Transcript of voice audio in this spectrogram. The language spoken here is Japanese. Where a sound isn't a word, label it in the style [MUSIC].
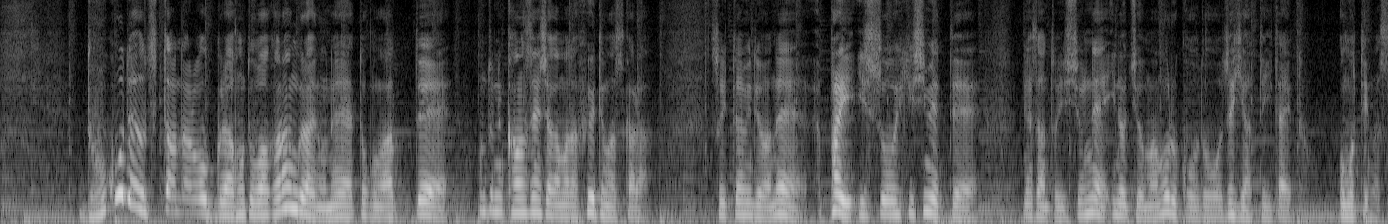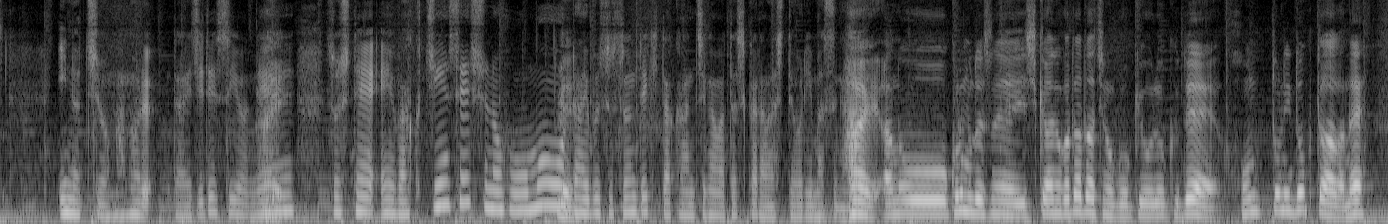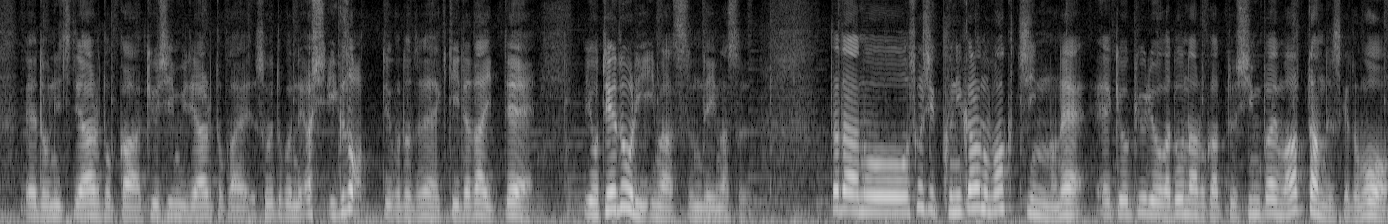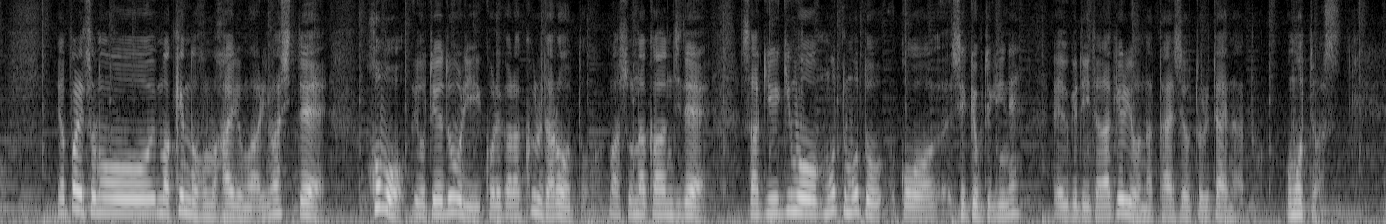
どこで移ったんだろうぐらい本当分からんぐらいのねとこがあって本当に感染者がまだ増えてますからそういった意味ではねやっぱり一層引き締めて皆さんと一緒にね命を守る行動をぜひやっていきたいと思っています。命を守る大事ですよね、はい、そして、えー、ワクチン接種の方もだいぶ進んできた感じが私からはしておりますが、はい。あのー、これもですね医師会の方たちのご協力で本当にドクターがね土日であるとか休診日であるとかそういうところでよし行くぞということで、ね、来ていただいて予定通り今進んでいます。ただあの少し国からのワクチンのね供給量がどうなるかという心配もあったんですけどもやっぱりその、まあ、県の方の配慮もありましてほぼ予定通りこれから来るだろうと、まあ、そんな感じで先行きももっともっとこう積極的にね受けていただけるような体制を取りたいなと思ってます。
